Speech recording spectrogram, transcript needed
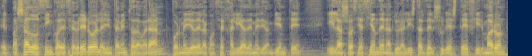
El pasado 5 de febrero, el Ayuntamiento de Abarán, por medio de la Concejalía de Medio Ambiente y la Asociación de Naturalistas del Sureste, firmaron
